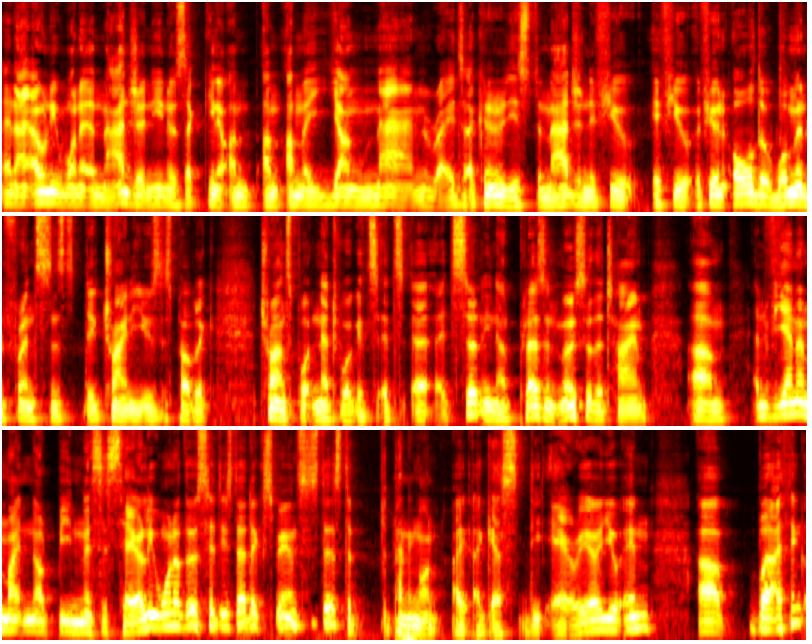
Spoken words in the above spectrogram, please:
and I only want to imagine, you know, it's like you know, I'm I'm I'm a young man, right? So I can only just imagine if you if you if you're an older woman, for instance, trying to use this public transport network, it's it's uh, it's certainly not pleasant most of the time. Um, and Vienna might not be necessarily one of those cities that experiences this, depending on I, I guess the area you're in. Uh, but I think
